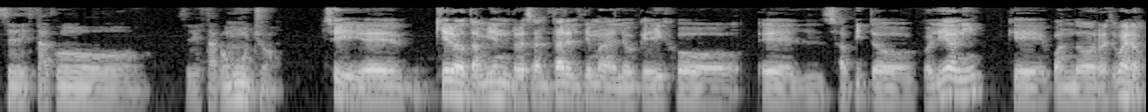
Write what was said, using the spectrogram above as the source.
se destacó, se destacó mucho. Sí, eh, quiero también resaltar el tema de lo que dijo el Zapito Colioni, que cuando, bueno,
